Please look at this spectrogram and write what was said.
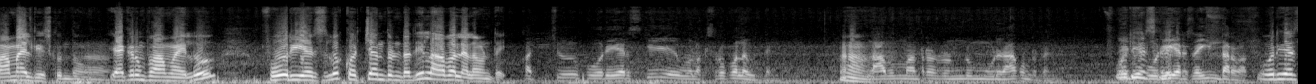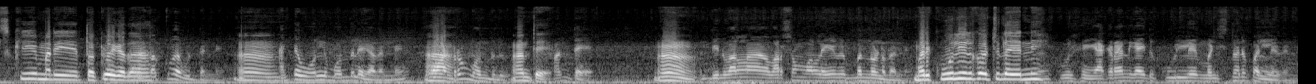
పామాయిల్ తీసుకుందాం. ఎకరం పామాయిల్ ఫోర్ ఇయర్స్లో ఖర్చు ఎంత ఉంటది? లాభాలు ఎలా ఉంటాయి? ఖర్చు ఫోర్ ఇయర్స్కి ఓ లక్ష రూపాయలు అవుతుందండి లాభం మాత్రం రెండు మూడు దాకా ఉంటుందండి. ఫోర్ ఇయర్స్ అయిన తర్వాత. ఫోర్ ఇయర్స్కి మరి తక్కువే కదా? తక్కువ అవుద్దండి. అంటే ఓన్లీ మందులే కదండి. వాటర్ మందులు. అంతే. అంతే. దీనివల్ల వర్షం వల్ల ఏమి ఇబ్బంది ఉండదండి. మరి కూలీలు ఖర్చులు అవన్నీ? ఎకరానికి అయితే కూలి మనిషితోనే పని లేదండి.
